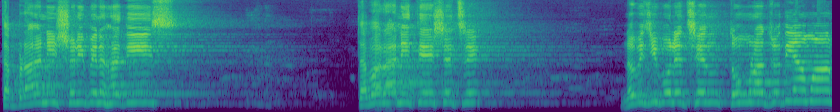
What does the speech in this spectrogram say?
তাবরানি শরীফের হাদিস তাবারানিতে এসেছে। নবীজি বলেছেন, তোমরা যদি আমার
